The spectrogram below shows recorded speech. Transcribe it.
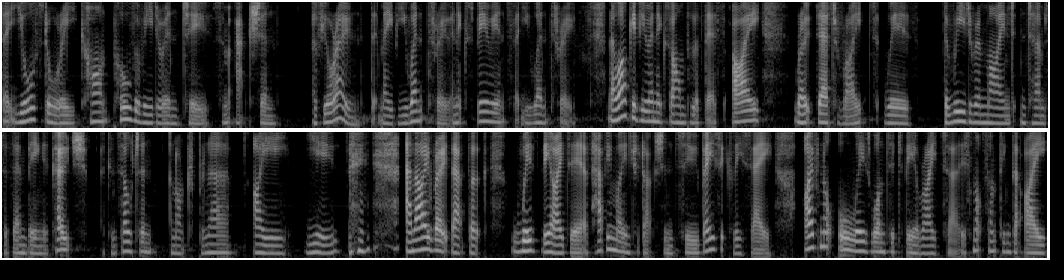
that your story can't pull the reader into some action of your own that maybe you went through, an experience that you went through. Now, I'll give you an example of this. I wrote Dare to Write with the reader in mind in terms of them being a coach, a consultant, an entrepreneur, i.e., you. and I wrote that book with the idea of having my introduction to basically say, I've not always wanted to be a writer. It's not something that I,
